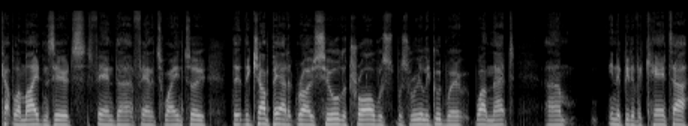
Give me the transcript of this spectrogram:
couple of maidens there. It's found uh, found its way into the the jump out at Rose Hill. The trial was was really good. Where it won that um, in a bit of a canter.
